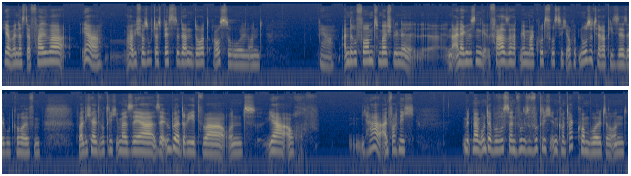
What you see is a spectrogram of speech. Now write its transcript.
ja, wenn das der Fall war, ja, habe ich versucht, das Beste dann dort rauszuholen. Und ja, andere Formen, zum Beispiel eine, in einer gewissen Phase hat mir mal kurzfristig auch Hypnosetherapie sehr, sehr gut geholfen, weil ich halt wirklich immer sehr, sehr überdreht war und ja, auch, ja, einfach nicht mit meinem Unterbewusstsein so wirklich in Kontakt kommen wollte. Und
